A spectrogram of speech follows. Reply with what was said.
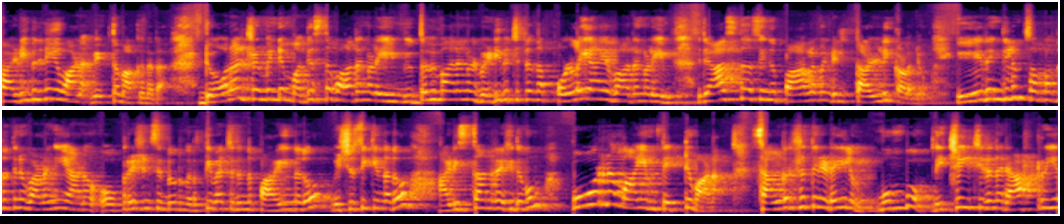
കഴിവിനെയുമാണ് വ്യക്തമാക്കുന്നത്. ഡൊണാൾഡ് ട്രംപിന്റെ മധ്യസ്ഥ വാദങ്ങളെയും യുദ്ധവിമാനങ്ങൾ വെടിവെച്ചിട്ടെന്ന പൊള്ളയായ വാദങ്ങളെയും രാജ്നാഥ് സിംഗ് പാർലമെന്റിൽ തള്ളിക്കളഞ്ഞു. ഏതെങ്കിലും സമ്മർദ്ദത്തിന് വഴങ്ങിയാണ് ഓപ്പറേഷൻ സിന്ദൂർ നിർത്തിവെച്ചതെന്ന് പറയുന്നതോ വിശ്വസിക്കുന്നതോ അടിസ്ഥാനരഹിതവും പൂർണമായും തെറ്റുമാണ്. സംഘർഷത്തിനിടയിലും മുമ്പും നിശ്ചയിച്ചിരുന്ന രാഷ്ട്രീയ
